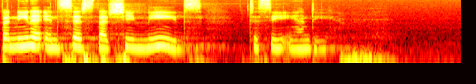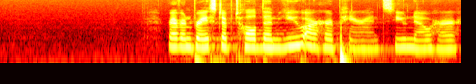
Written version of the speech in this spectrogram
but Nina insists that she needs to see Andy. Reverend Braestrup told them, You are her parents. You know her.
